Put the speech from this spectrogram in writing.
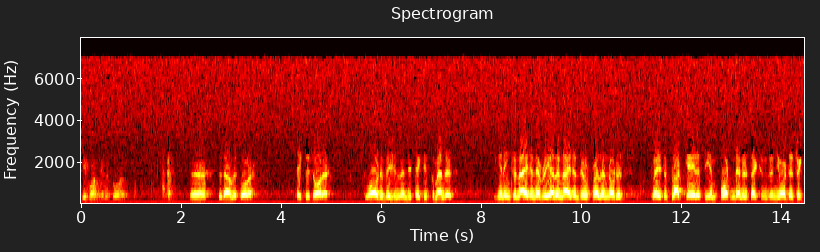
Keep walking, Miss Fuller. Yeah, sit down, Miss Bowler. Take this order. To all division and detective commanders. Beginning tonight and every other night until further notice, place a blockade at the important intersections in your district.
